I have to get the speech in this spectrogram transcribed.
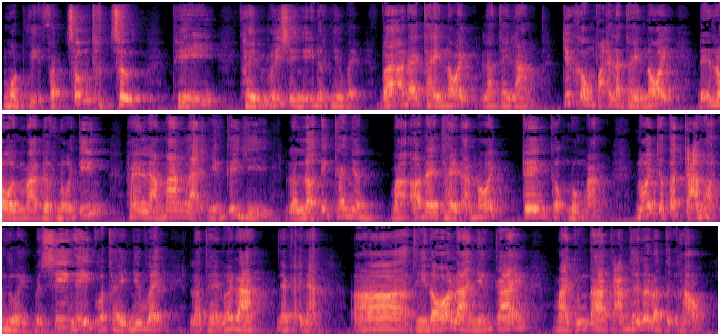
một vị Phật sống thực sự thì thầy mới suy nghĩ được như vậy. Và ở đây thầy nói là thầy làm chứ không phải là thầy nói để rồi mà được nổi tiếng hay là mang lại những cái gì là lợi ích cá nhân. Mà ở đây thầy đã nói trên cộng đồng mạng nói cho tất cả mọi người. Về suy nghĩ của thầy như vậy là thầy nói ra nha cả nhà. À, thì đó là những cái mà chúng ta cảm thấy rất là tự hào.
